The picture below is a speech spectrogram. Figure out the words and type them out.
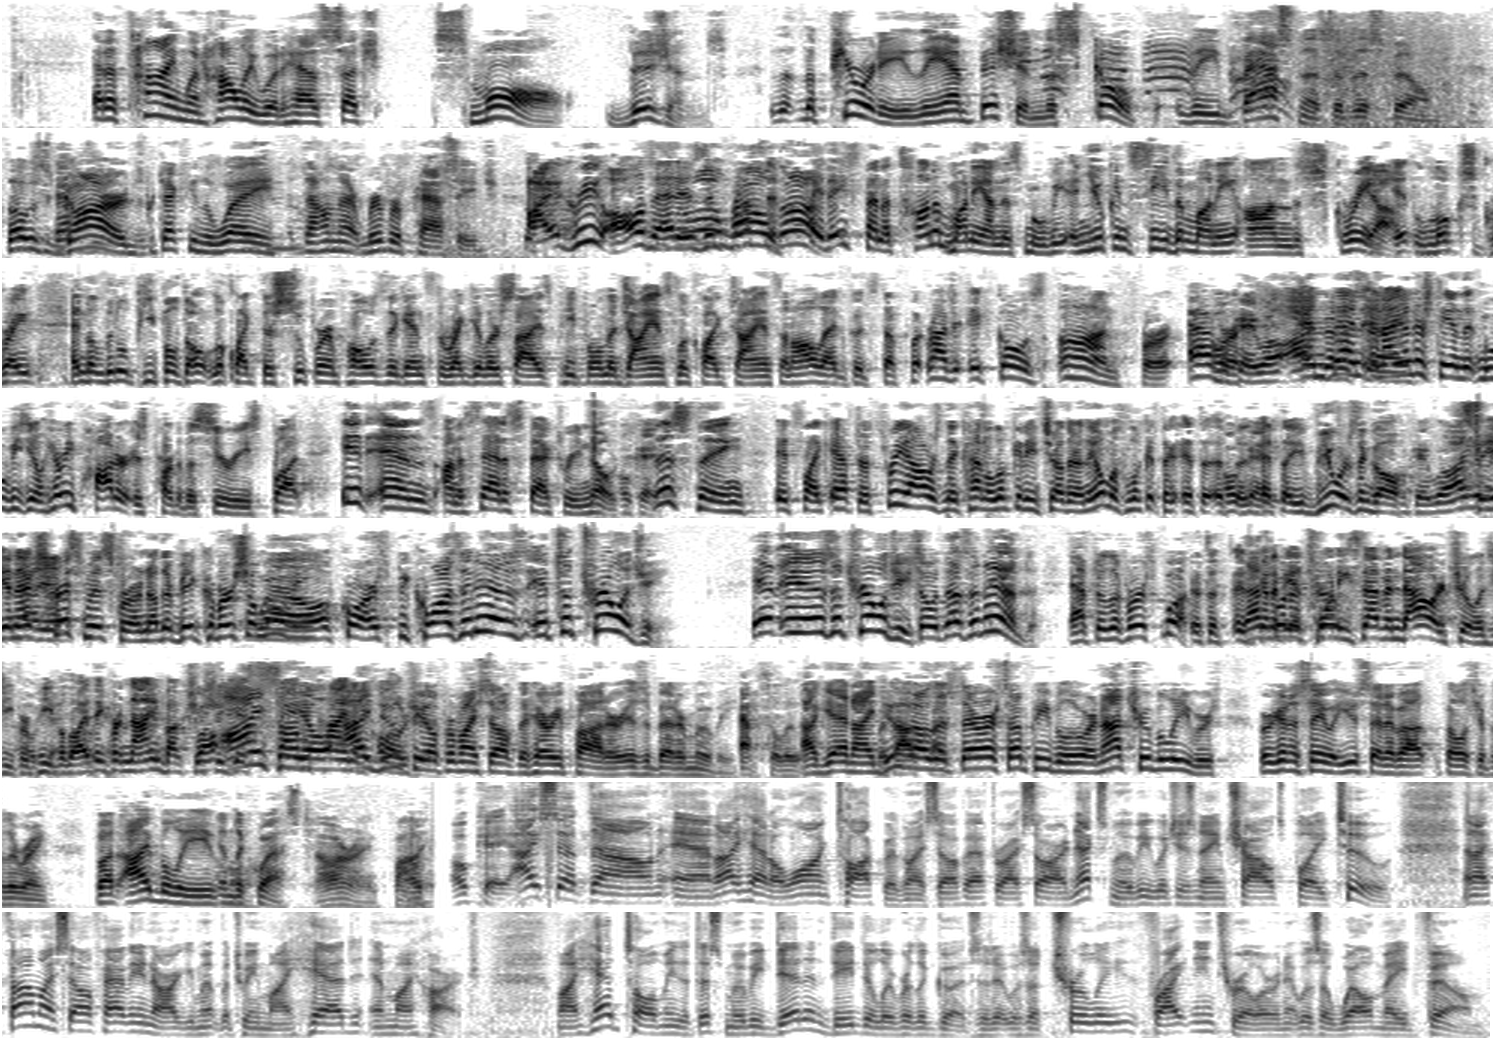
at a time when Hollywood has such small visions, the, the purity, the ambition, the scope, the vastness of this film, those guards protecting the way down that river passage. I agree. All of that is well impressive. done. Hey, they spent a ton of money on this movie, and you can see the money on the screen. Yeah. It looks great, and the little people don't look like they're superimposed against the regular sized people, and the giants look like giants, and all that good stuff. But Roger, it goes on forever. Okay, well, I'm and then, and I understand that movies, you know, Harry Potter is part of a series, but it ends on a satisfactory note. Okay. This thing, it's like after three hours, and they kind of look at each other, and they almost look at the at the, at the, at the viewers and go, Okay, well, I'm "See you next you- Christmas for another big commercial Well, movie." Well, of course, because it is. It's a trilogy. It is a trilogy, so it doesn't end after the first book. It's, it's going to be a twenty-seven dollar trilogy for people, though. I think for nine bucks you well, should get I some feel, kind of I do feel for myself that Harry Potter is a better movie. Absolutely. Again, I do Without know that there are some people who are not true believers who are going to say what you said about Fellowship of the Ring. But I believe in the oh. quest. All right, fine. Okay, I sat down and I had a long talk with myself after I saw our next movie, which is named Child's Play 2. And I found myself having an argument between my head and my heart. My head told me that this movie did indeed deliver the goods, that it was a truly frightening thriller and it was a well-made film.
